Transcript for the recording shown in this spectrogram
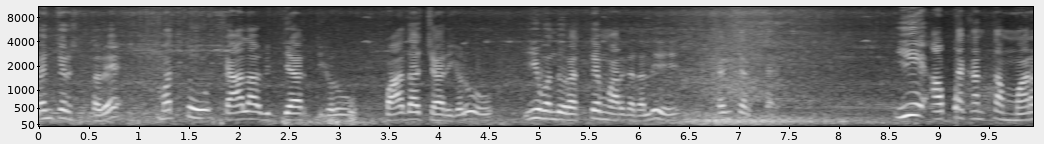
ಸಂಚರಿಸುತ್ತವೆ. ಮತ್ತು ಶಾಲಾ ವಿದ್ಯಾರ್ಥಿಗಳು, ಪಾದಾಚಾರಿಗಳು ಈ ಒಂದು ರಸ್ತೆ ಮಾರ್ಗದಲ್ಲಿ ಸಂಚರಿಸ್ತಾರೆ ಈ ಅಪ್ಪಕ್ಕಂಥ ಮರ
